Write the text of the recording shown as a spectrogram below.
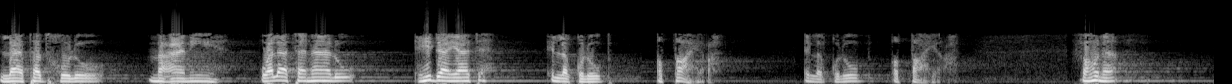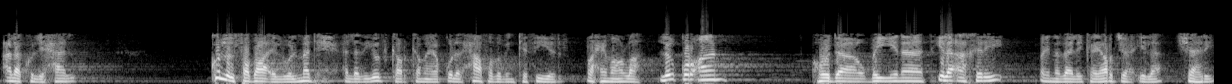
لا تدخل معانيه ولا تنال هداياته إلا القلوب الطاهرة. إلا القلوب الطاهرة. فهنا على كل حال كل الفضائل والمدح الذي يذكر كما يقول الحافظ بن كثير رحمه الله للقرآن هدى وبينات إلى آخره فإن ذلك يرجع إلى شهر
